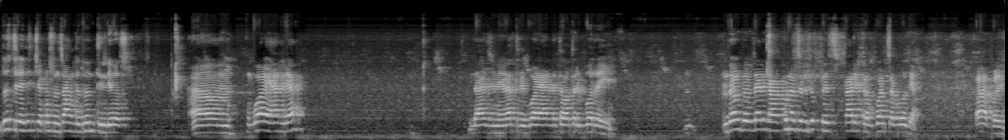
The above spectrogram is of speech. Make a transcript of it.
दुसऱ्या दिवशीपासून चांगलं दोन तीन दिवस गोळ्या आणल्या. दाजीने रात्री गोळ्या आणल्या तेव्हा तरी बरं आहे. दळदळ झाली का कुणाचं बी कार्यक्रम कोणचा होऊ द्या. पळापळी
